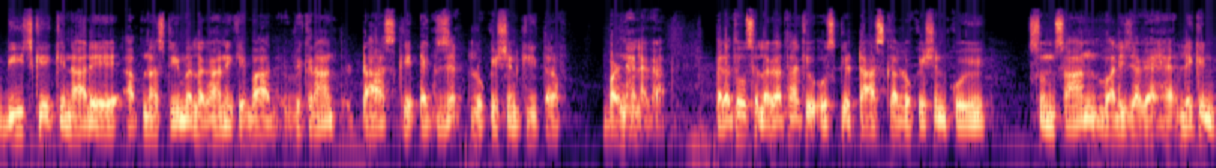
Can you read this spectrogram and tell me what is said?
बीच के किनारे अपना स्टीमर लगाने के बाद विक्रांत टास्क के एग्जैक्ट लोकेशन की तरफ़ बढ़ने लगा। पहले तो उसे लगा था कि उसके टास्क का लोकेशन कोई सुनसान वाली जगह है, लेकिन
